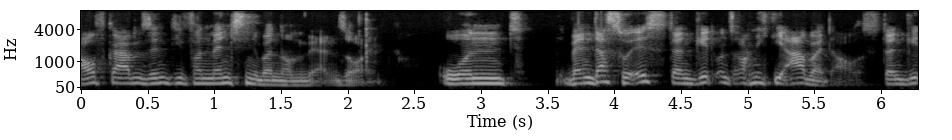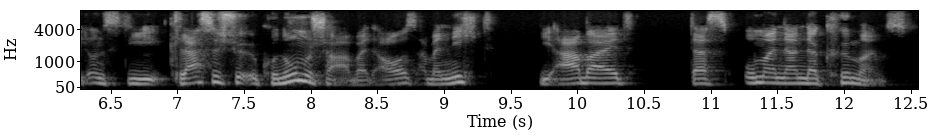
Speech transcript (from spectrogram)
Aufgaben sind, die von Menschen übernommen werden sollen. Und wenn das so ist, dann geht uns auch nicht die Arbeit aus. Dann geht uns die klassische ökonomische Arbeit aus, aber nicht die Arbeit des Umeinander Kümmerns.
